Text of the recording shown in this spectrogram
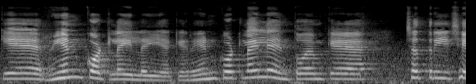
કે રેનકોટ લઈ લઈએ. કે રેનકોટ લઈ લઈએ ને તો એમ કે છત્રી છે,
